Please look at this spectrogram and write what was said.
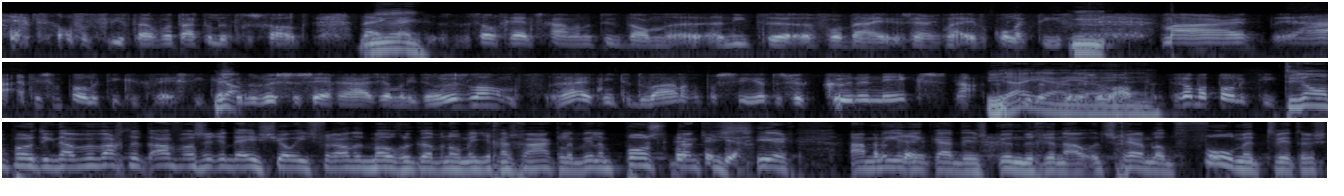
echt... of een vliegtuig wordt uit de lucht geschoten. Nee, Nee. kijk, zo'n grens gaan we natuurlijk dan eh, niet eh, voorbij, zeg ik maar even collectief. Mm. Maar ja, het is een politieke kwestie. Kijk, Ja. en de Russen zeggen hij is helemaal niet in Rusland. Hij is niet de douane gepasseerd, dus we kunnen niks. Nou, Ja, ja, ja. Het is allemaal politiek. Het is allemaal politiek. Nou, we wachten het af als er in deze show iets verandert. Mogelijk dat we nog met je gaan schakelen. Willem Post, dank je zeer. Amerika-deskundige. Nou, het scherm loopt vol met twitters.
